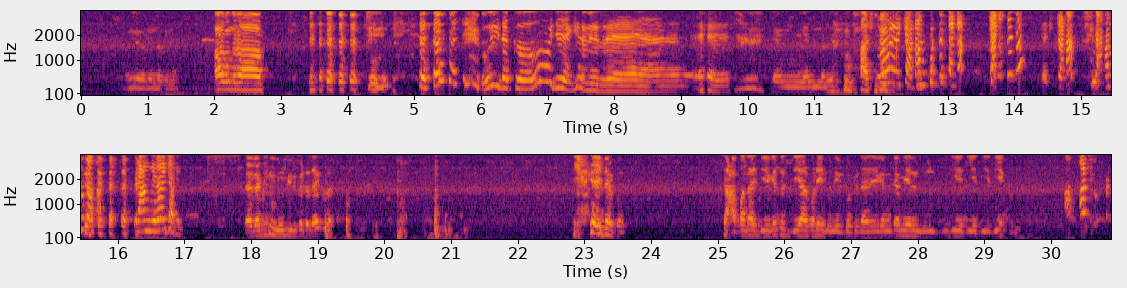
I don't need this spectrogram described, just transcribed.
হাই বন্ধুরা। ওই দেখো ওই যে গেমের রে। করতে চাটানো দরকার। রাং বেরোয় যাবে। দেখো নুলির পেটে দেখো এই দেখো চা বানায় দিয়ে গেছে দেওয়ার পরে নুনির কোটোটা এখানটা আমি নুন দিয়ে দিয়ে দিয়ে দিয়ে করি।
